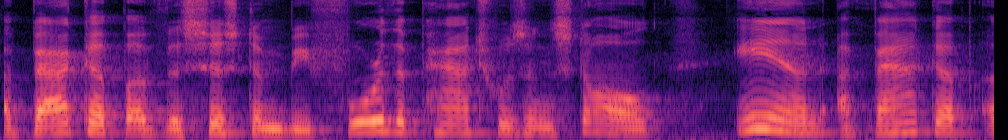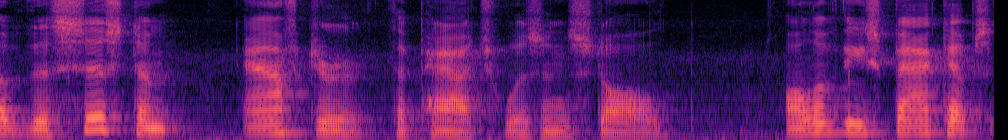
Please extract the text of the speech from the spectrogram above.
a backup of the system before the patch was installed, and a backup of the system after the patch was installed. All of these backups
